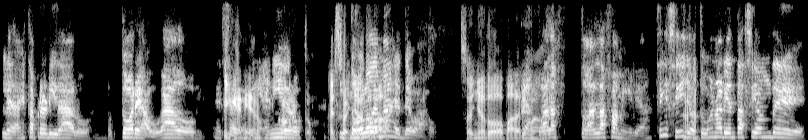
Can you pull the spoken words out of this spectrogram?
le dan esta prioridad a los doctores, abogados, ingenieros, ingeniero, y todo lo demás es debajo. Sueño todo padre y madre toda la familia. Sí, sí, yo tuve una orientación de,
